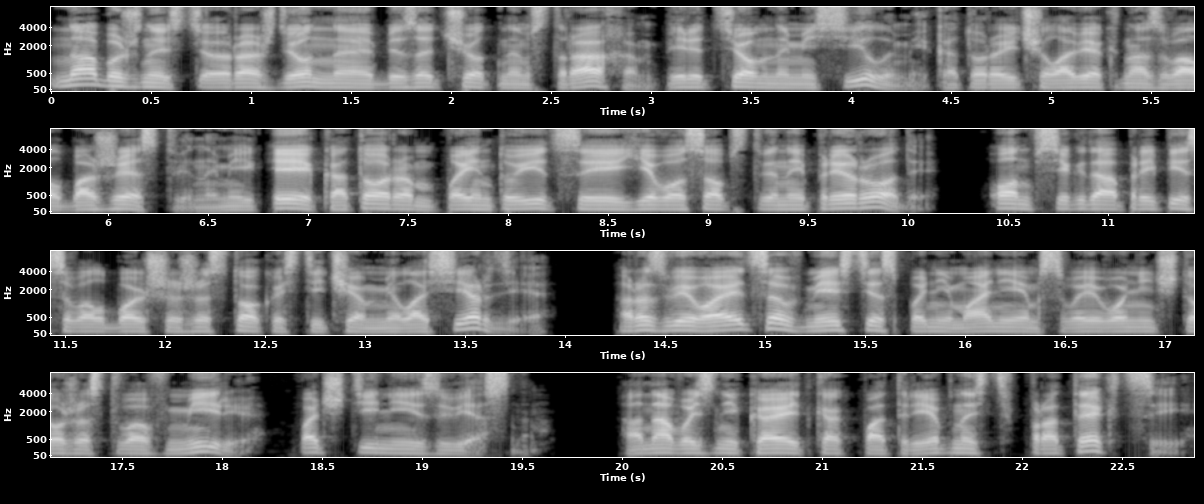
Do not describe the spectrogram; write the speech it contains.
Набожность, рожденная безотчетным страхом перед темными силами, которые человек назвал божественными, и которым, по интуиции его собственной природы, он всегда приписывал больше жестокости, чем милосердия, развивается вместе с пониманием своего ничтожества в мире, почти неизвестном. Она возникает как потребность в протекции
